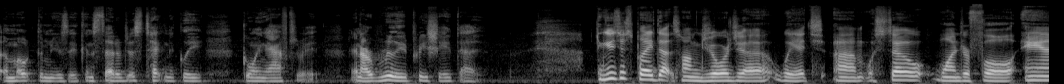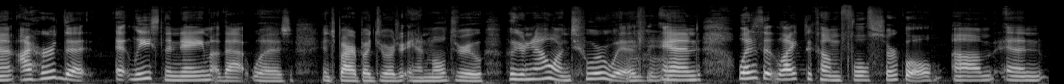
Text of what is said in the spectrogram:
emote the music instead of just technically going after it. And I really appreciate that. You just played that song Georgia, which um, was so wonderful. And I heard that at least the name of that was inspired by Georgia Anne Muldrow, who you're now on tour with. Mm-hmm. And what is it like to come full circle um, and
